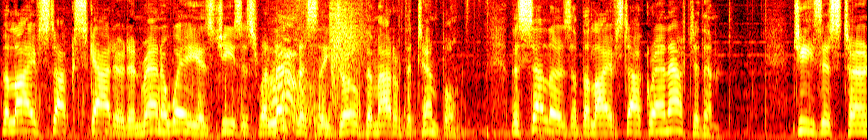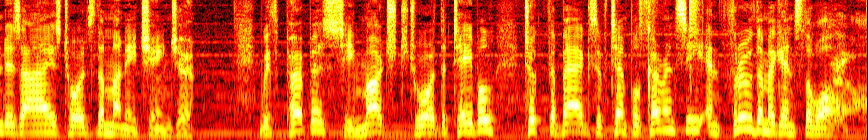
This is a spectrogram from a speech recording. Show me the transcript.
The livestock scattered and ran away as Jesus relentlessly drove them out of the temple. The sellers of the livestock ran after them. Jesus turned his eyes towards the money changer. With purpose, he marched toward the table, took the bags of temple currency, and threw them against the wall.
